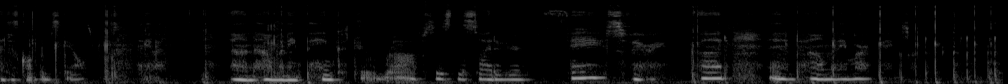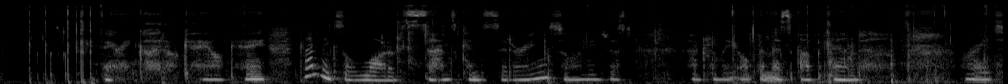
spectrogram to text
I just called them scales. Anyway, and how many pink giraffes is the side of your face? Very good. And how many markings? Very good. Okay, okay. That makes a lot of sense considering. So let me just actually open this up and write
